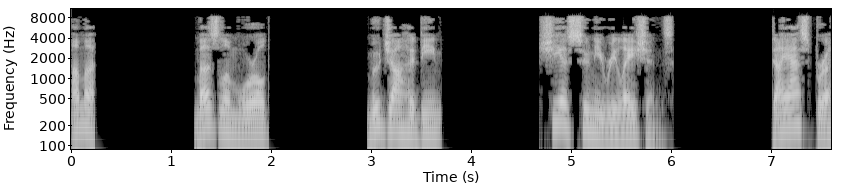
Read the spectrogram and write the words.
Ummah Muslim world. Mujahideen. Shia-Sunni relations. Diaspora.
